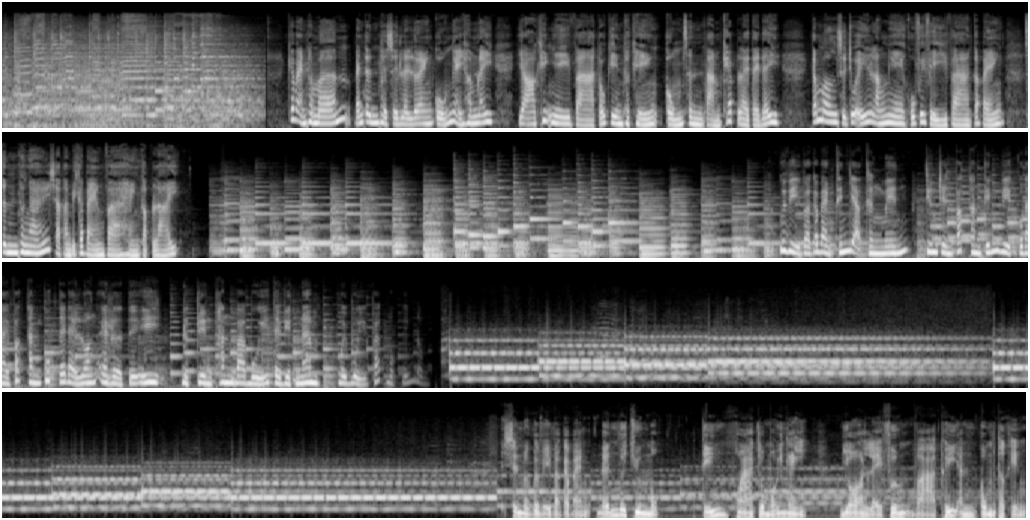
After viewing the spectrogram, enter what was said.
Các bạn thân mến, bản tin thời sự Lài Loan của ngày hôm nay do Khiết Nhi và Tố Kim thực hiện cũng xin tạm khép lại tại đây. Cảm ơn sự chú ý lắng nghe của quý vị và các bạn. Xin thân ái chào tạm biệt các bạn và hẹn gặp lại. Vị và các bạn thính giả thân mến, chương trình phát thanh tiếng Việt của Đài Phát thanh Quốc tế Đài Loan RTI được truyền thanh 3 buổi tại Việt Nam, mỗi buổi phát một tiếng đồng. Xin mời quý vị và các bạn đến với chuyên mục Tiếng Hoa cho mỗi ngày do Lệ Phương và Thúy Anh cùng thực hiện.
